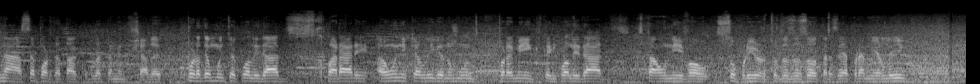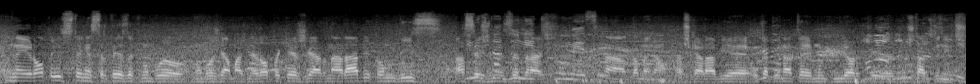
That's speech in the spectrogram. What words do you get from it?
Não, essa porta está completamente fechada. Perdeu muita qualidade. Se repararem, a única liga no mundo que, para mim, que tem qualidade, está a um nível superior a todas as outras, é a Premier League. Na Europa, isso tenho a certeza que não vou, não vou jogar mais na Europa, quero jogar na Arábia, como disse há e seis meses Unidos, atrás. Não, também não. Acho que a Arábia, o campeonato é muito melhor que nos Estados Unidos.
